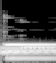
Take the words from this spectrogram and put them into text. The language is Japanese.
Thank.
